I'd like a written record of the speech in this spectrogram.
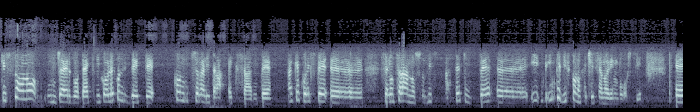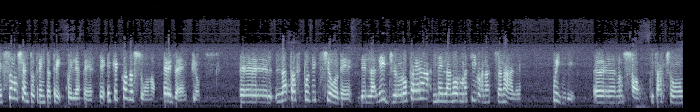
che sono in gergo tecnico le cosiddette condizionalità ex ante. Anche queste, eh, se non saranno soddisfatte tutte, eh, impediscono che ci siano rimborsi. Eh, sono 133 quelle aperte e che cosa sono? Per esempio, eh, la trasposizione della legge europea nella normativa nazionale. Quindi, eh, non so, ti faccio un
